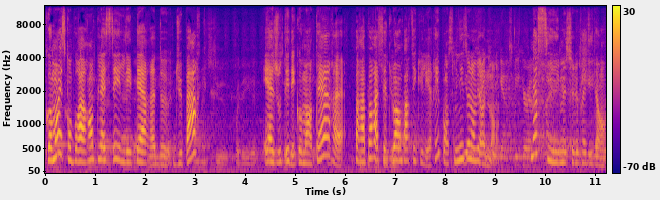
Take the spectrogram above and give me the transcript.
comment est-ce qu'on pourra remplacer les terres du parc et ajouter des commentaires par rapport à cette loi en particulier? Réponse, ministre de l'Environnement. Merci, Monsieur le Président.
